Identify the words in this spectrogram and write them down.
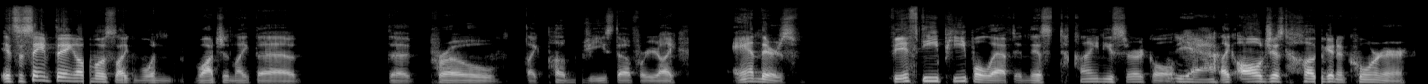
It's the same thing almost like when watching like the the pro like PUBG stuff where you're like, and there's 50 people left in this tiny circle, Yeah, like all just hugging a corner.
